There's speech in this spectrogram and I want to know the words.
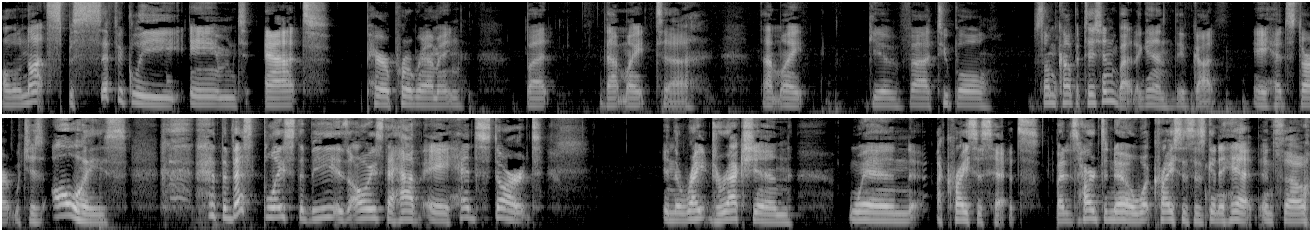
although not specifically aimed at pair programming, but that might uh, that might give uh, Tuple some competition. But again, they've got a head start, which is always the best place to be. Is always to have a head start in the right direction when a crisis hits, but it's hard to know what crisis is going to hit, and so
